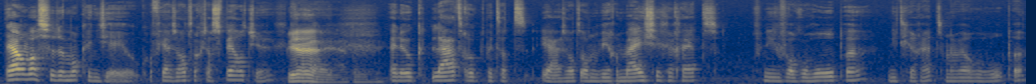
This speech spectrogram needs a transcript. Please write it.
Daarom was ze de Mockingjay ook. Of ja, ze had toch dat speltje. Ja, ja, ja. En ook later ook met dat... Ja, ze had dan weer een meisje gered. Of in ieder geval geholpen. Niet gered, maar wel geholpen.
